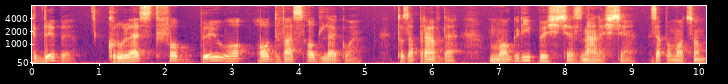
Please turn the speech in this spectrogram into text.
Gdyby królestwo było od was odległe, to zaprawdę moglibyście znaleźć się za pomocą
